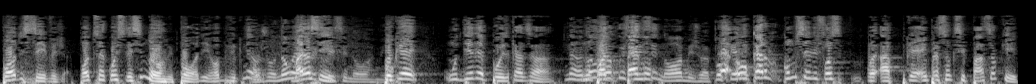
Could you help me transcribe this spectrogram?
Pode ser, veja. Pode ser uma coincidência enorme, pode, óbvio que Não, pode. João, não é mas, uma assim, coincidência enorme. Porque um dia depois, o cara diz, ó, Não, não, é pode uma coincidência pega enorme, João. é Porque É, o cara, como se ele fosse. A, porque a impressão que se passa é o quê?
